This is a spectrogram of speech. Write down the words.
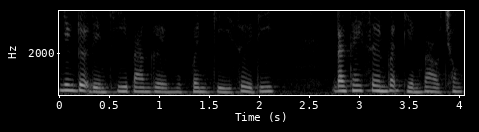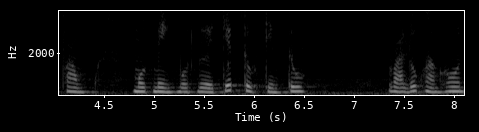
Nhưng đợi đến khi ba người Mục Vân Ký rời đi, Đăng Thanh Sơn vẫn tiến vào trong phòng, Một mình một người tiếp tục tìm tu. Vào lúc hoàng hôn,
